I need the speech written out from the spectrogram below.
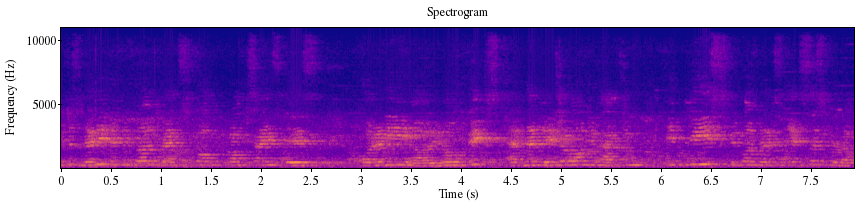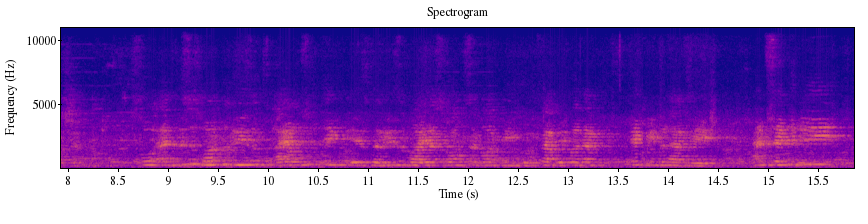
It is very difficult when stock crop size is already, uh, you know, fixed and then later on you have to increase because there is excess production. So, and this is one of the reasons I also think is the reason why your stocks are not being put up because that people have made. And secondly,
